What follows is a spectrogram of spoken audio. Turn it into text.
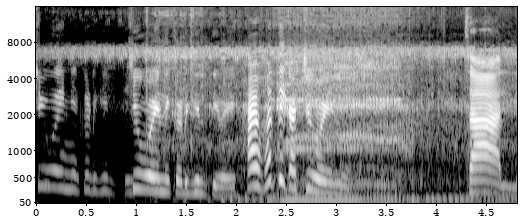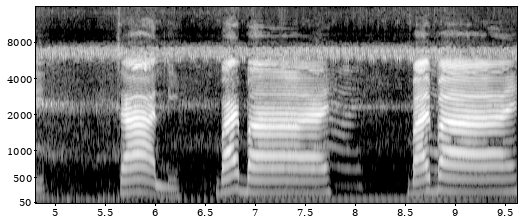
चिवणीकडे गेलती. चिवणीकडे गेलती बाई. हाय होती का चिवणी चालली. चालली. Bye bye. Bye bye.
